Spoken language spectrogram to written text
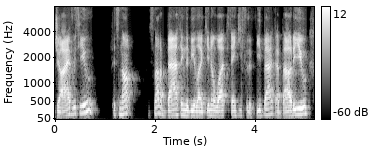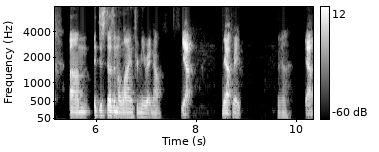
jive with you, it's not it's not a bad thing to be like, you know what? Thank you for the feedback. I bow to you. Um, it just doesn't align for me right now. Yeah. Yeah. Great. Yeah. Yeah.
